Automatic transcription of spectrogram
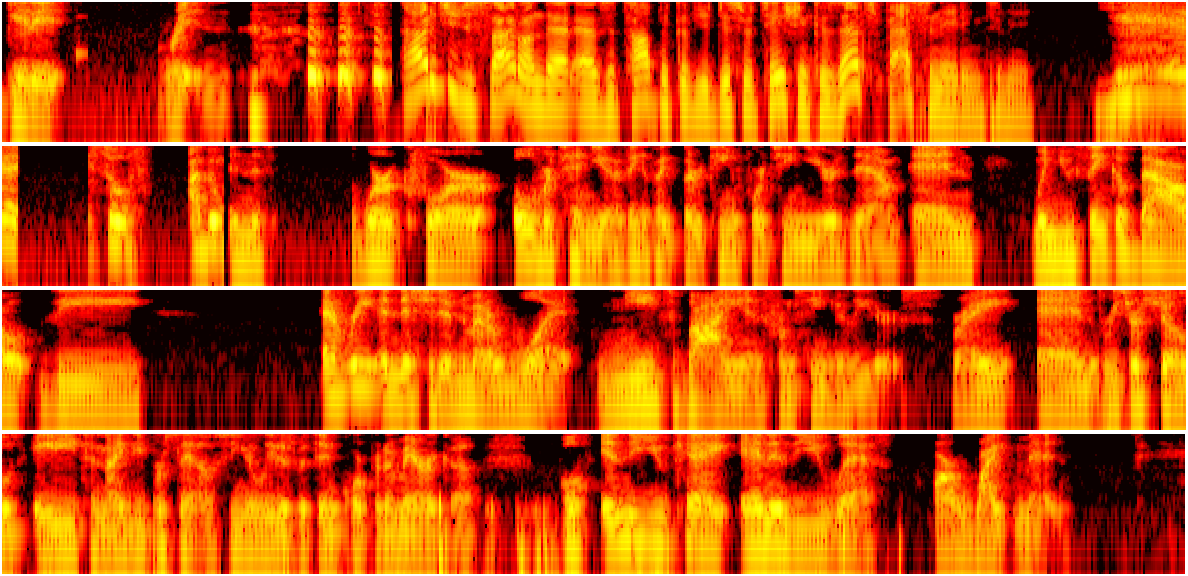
get it written. How did you decide on that as a topic of your dissertation? Because that's fascinating to me. Yeah. So I've been in this work for over 10 years. I think it's like 13, 14 years now. And when you think about the every initiative, no matter what, needs buy-in from senior leaders, right? And research shows 80 to 90% of senior leaders within corporate America, both in the UK and in the US, are white men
